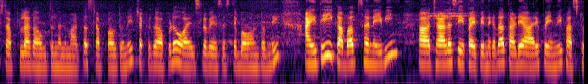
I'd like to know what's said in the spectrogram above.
స్టఫ్ లాగా అవుతుందన్నమాట స్టఫ్ అవుతుంది. చక్కగా అప్పుడు ఆయిల్స్లో వేసేస్తే బాగుంటుంది. అయితే ఈ కబాబ్స్ అనేవి చాలాసేపు అయిపోయింది కదా తడి ఆరిపోయింది ఫస్ట్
